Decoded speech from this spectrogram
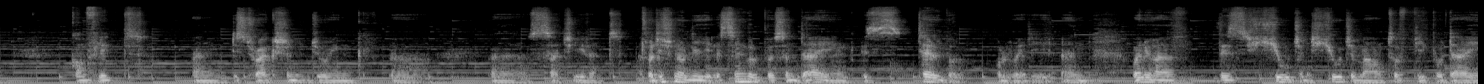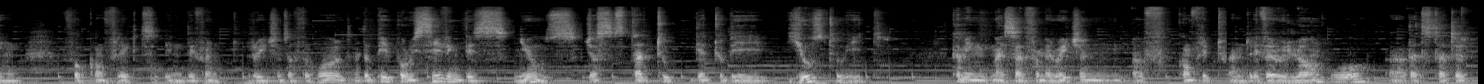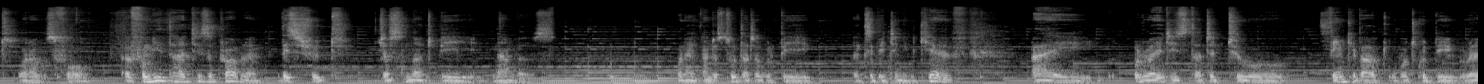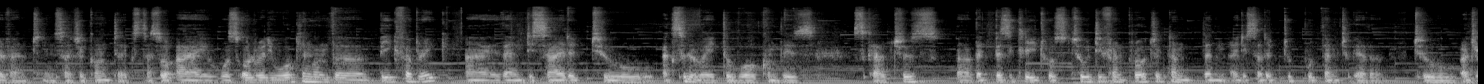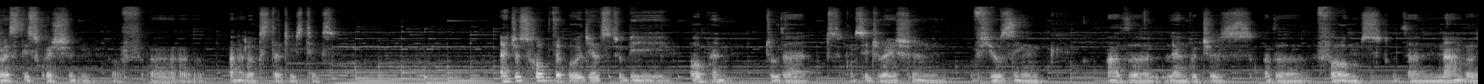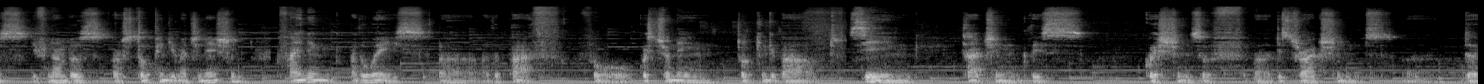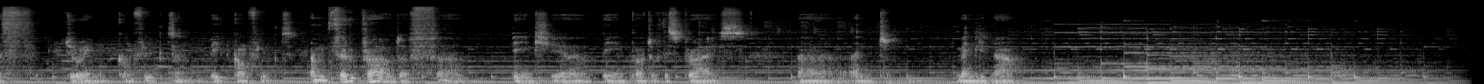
conflict and destruction during uh, uh, such event. Traditionally, a single person dying is terrible already, and when you have this huge and huge amount of people dying for conflict in different regions of the world, the people receiving this news just start to get to be used to it coming myself from a region of conflict and a very long war uh, that started when I was four. Uh, for me, that is a problem. This should just not be numbers. When I understood that I would be exhibiting in Kiev, I already started to think about what could be relevant in such a context. So I was already working on the big fabric. I then decided to accelerate the work on these sculptures. Uh, but basically, it was two different projects, and then I decided to put them together to address this question of uh, analog statistics. I just hope the audience to be open to that consideration of using other languages, other forms than numbers, if numbers are stopping imagination, finding other ways, uh, other path for questioning, talking about, seeing, touching these questions of uh, distractions, uh, death during conflict and big conflict. I'm very proud of uh, being here, being part of this prize, uh, and mainly now.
